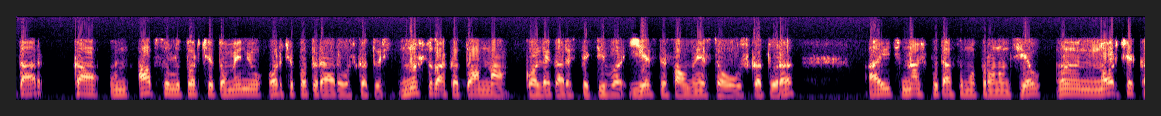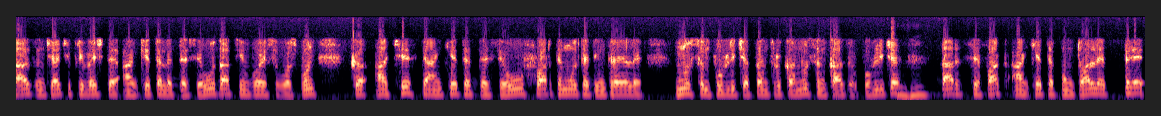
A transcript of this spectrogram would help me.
dar ca în absolut orice domeniu, orice pădure are uscături. Nu știu dacă doamna, colega respectivă, este sau nu este o uscătură, uh, Aici n-aș putea să mă pronunț eu. În orice caz, în ceea ce privește anchetele DSU, dați-mi voie să vă spun că aceste anchete DSU, foarte multe dintre ele nu sunt publice pentru că nu sunt cazuri publice, uh-huh. dar se fac anchete punctuale pe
